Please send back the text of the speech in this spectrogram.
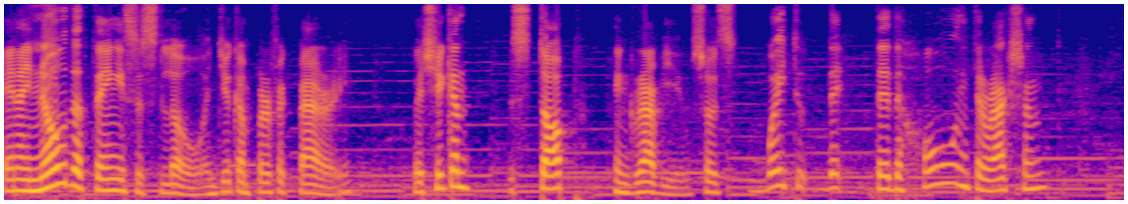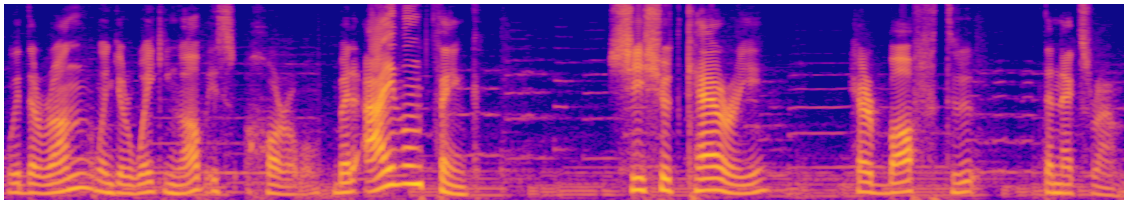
And I know the thing is slow and you can perfect parry, but she can stop and grab you. So it's way too... The, the, the whole interaction with the run when you're waking up is horrible. But I don't think she should carry her buff to the next round.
